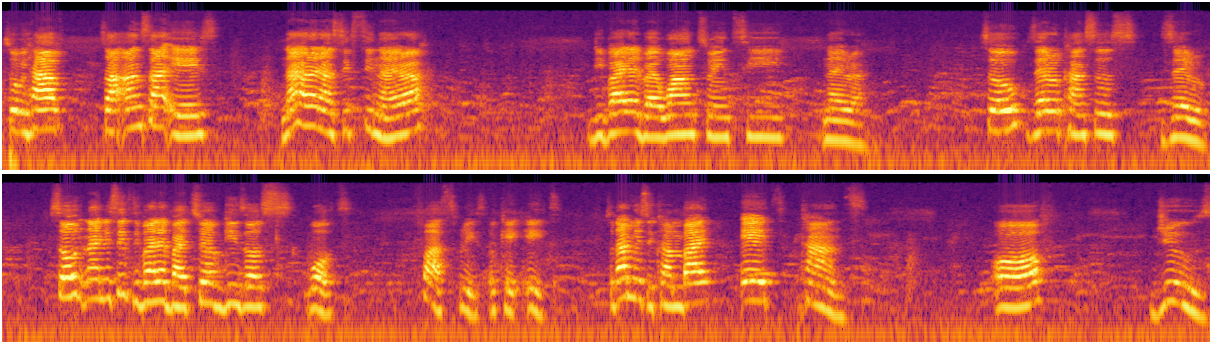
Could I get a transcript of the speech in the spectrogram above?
so we have so our answer is 960 naira divided by 120 naira. So 0 cancels 0 so 96 divided by 12 gives us what? Fast please. Okay 8 so that means you can buy 8 cans of juice.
